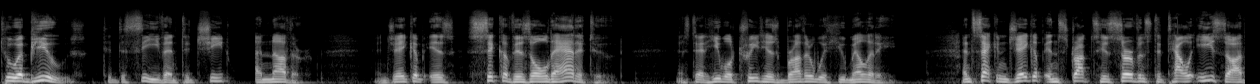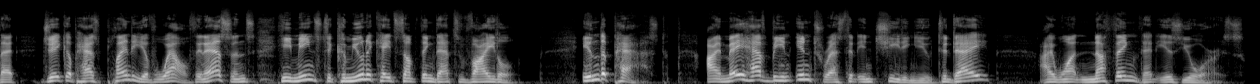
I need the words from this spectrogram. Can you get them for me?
to abuse, to deceive, and to cheat another. And Jacob is sick of his old attitude. Instead, he will treat his brother with humility. And second, Jacob instructs his servants to tell Esau that Jacob has plenty of wealth. In essence, he means to communicate something that's vital. In the past, I may have been interested in cheating you. Today, I want nothing that is yours.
